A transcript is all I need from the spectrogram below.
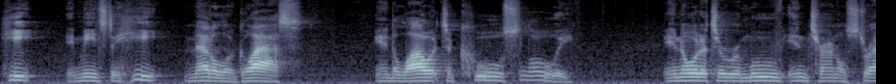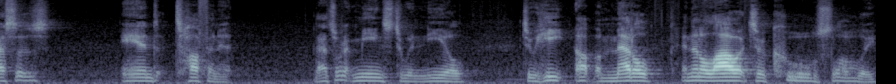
Heat, it means to heat metal or glass and allow it to cool slowly in order to remove internal stresses and toughen it. That's what it means to anneal, to heat up a metal and then allow it to cool slowly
